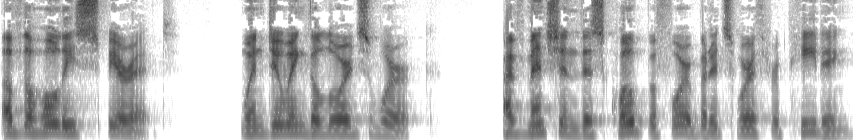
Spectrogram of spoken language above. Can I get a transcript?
of the Holy Spirit when doing the Lord's work. I've mentioned this quote before, but it's worth repeating.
